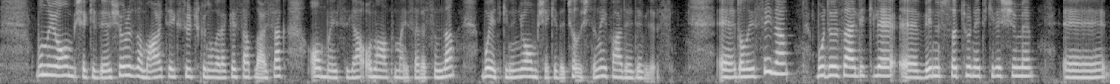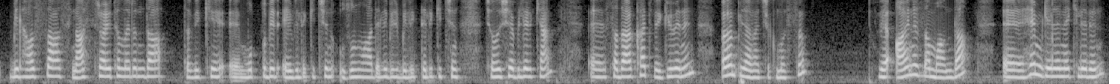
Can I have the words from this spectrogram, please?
Bunu yoğun bir şekilde yaşıyoruz ama artı eksi 3 gün olarak hesaplarsak 10 Mayıs ile 16 Mayıs arasında bu etkinin yoğun bir şekilde çalıştığını ifade edebiliriz. E, dolayısıyla burada özellikle e, Venüs-Satürn etkileşimi e, bilhassa sinastri haritalarında tabii ki e, mutlu bir evlilik için, uzun vadeli bir birliktelik için çalışabilirken e, sadakat ve güvenin ön plana çıkması ve aynı zamanda e, hem geleneklerin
